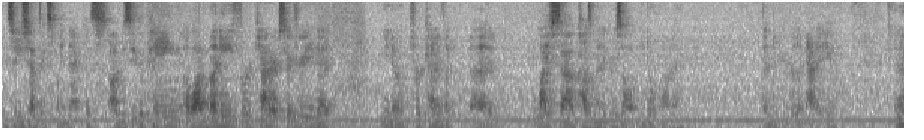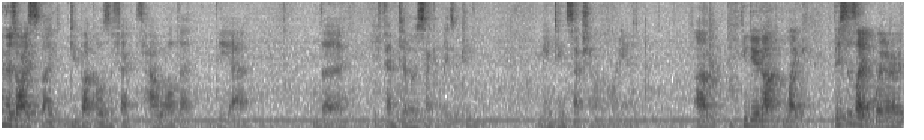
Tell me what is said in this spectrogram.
and so you just have to explain that because obviously they're paying a lot of money for cataract surgery that, you know, for kind of a, a lifestyle cosmetic result, and you don't want them to be really mad at you. And then there's always like, do buckles affect how well that the uh, the femto second laser can maintain suction on the cornea? Um, you can do it on like this is like where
